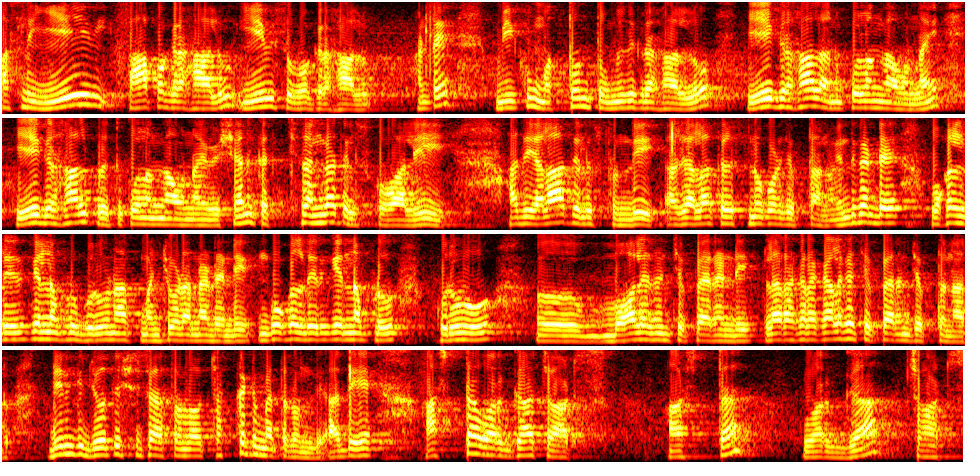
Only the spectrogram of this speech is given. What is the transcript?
అసలు ఏవి పాపగ్రహాలు ఏవి శుభగ్రహాలు? అంటే మీకు మొత్తం తొమ్మిది గ్రహాల్లో ఏ గ్రహాలు అనుకూలంగా ఉన్నాయి ఏ గ్రహాలు ప్రతికూలంగా ఉన్నాయి విషయాన్ని ఖచ్చితంగా తెలుసుకోవాలి. అది ఎలా తెలుస్తుంది? అది ఎలా తెలుస్తుందో కూడా చెప్తాను. ఎందుకంటే ఒకళ్ళ దగ్గరికి వెళ్ళినప్పుడు గురువు నాకు మంచివాడు అన్నాడండి. ఇంకొకళ్ళ దగ్గరికి వెళ్ళినప్పుడు గురువు బాగోలేదని చెప్పారండి. ఇలా రకరకాలుగా చెప్పారని చెప్తున్నారు. దీనికి జ్యోతిష శాస్త్రంలో చక్కటి మెథడ్ ఉంది. అదే అష్టవర్గ చార్ట్స్. అష్టవర్గ చార్ట్స్.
